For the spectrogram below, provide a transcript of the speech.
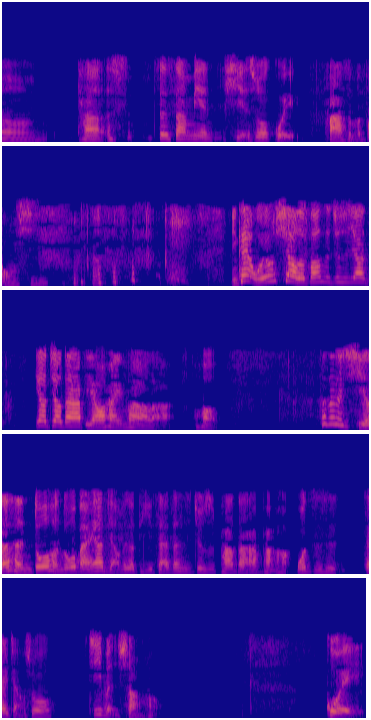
嗯，他 这上面写说鬼怕什么东西？你看我用笑的方式，就是要要叫大家不要害怕啦。哈。他这里写了很多很多，我本来要讲这个题材，但是就是怕大家怕哈。我只是在讲说，基本上哈，鬼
